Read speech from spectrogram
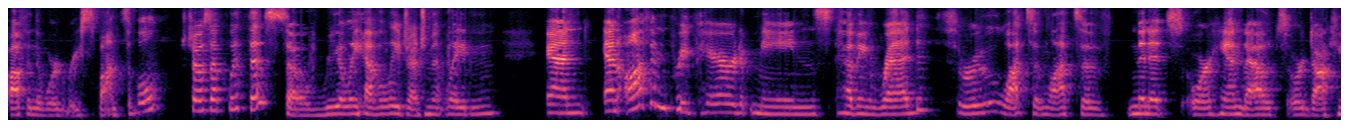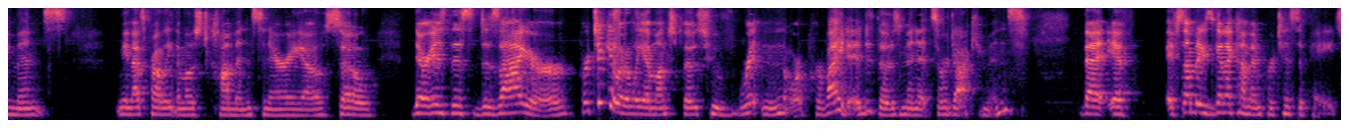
often the word responsible shows up with this, so really heavily judgment laden. And, and often prepared means having read through lots and lots of minutes or handouts or documents. I mean, that's probably the most common scenario. So there is this desire, particularly amongst those who've written or provided those minutes or documents, that if if somebody's going to come and participate,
